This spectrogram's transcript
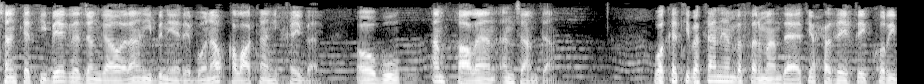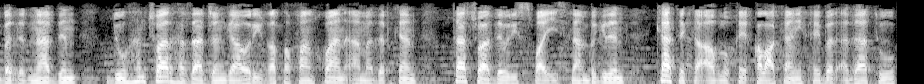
چەند کەتیبەیەک لە جەنگاوەرانی بنێرێ بۆ ناو قەڵاکانی خەیبەر ئەوە بوو ئەم خاڵەیان ئەنجامدا و کەتیبەکانیان بە فەرماندایەتی حوذەیفەی کوڕی بەدر ناردن دووهەم چوار هەزار جەنگاوەری غەتەفان خۆیان ئامادە بکەن تا چواردەوری سوپای ئیسلام بگرن کاتێک کە ئابڵوقەی قەڵاکانی خەیبەر ئەدات و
